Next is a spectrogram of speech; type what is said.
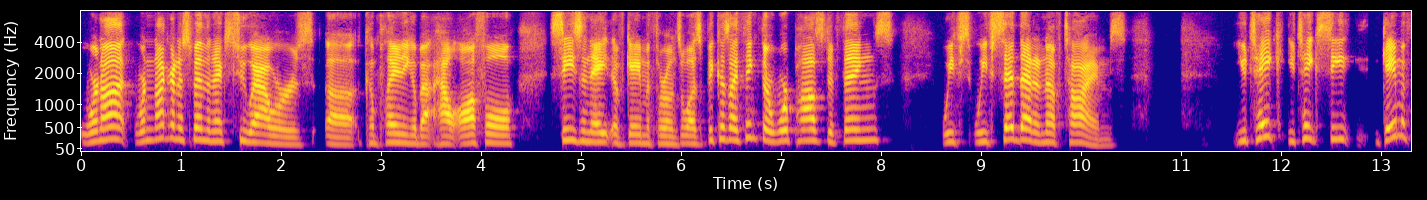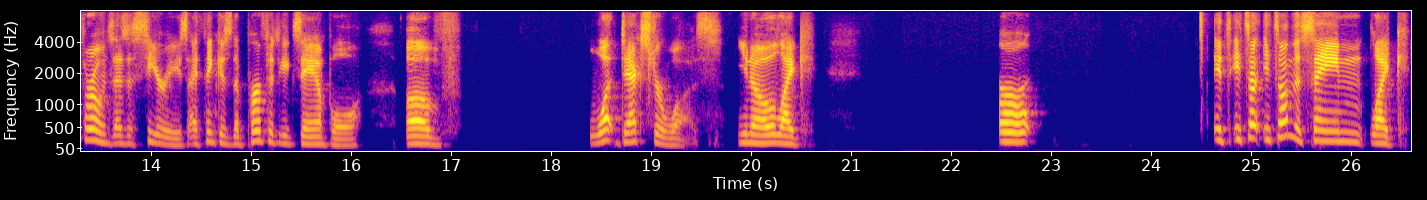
we're not, we're not going to spend the next two hours uh, complaining about how awful season eight of Game of Thrones was because I think there were positive things. We've we've said that enough times. You take you take see Game of Thrones as a series, I think is the perfect example of what Dexter was. You know, like or it's it's a, it's on the same like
